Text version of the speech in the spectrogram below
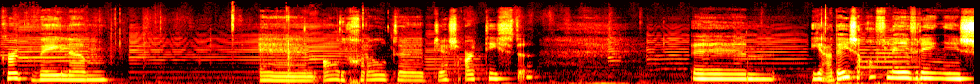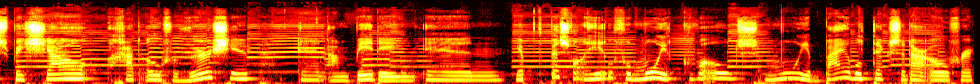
Kirk Whalum en al die grote jazzartiesten. En ja, deze aflevering is speciaal, gaat over worship en aanbidding. En je hebt best wel heel veel mooie quotes, mooie bijbelteksten daarover.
